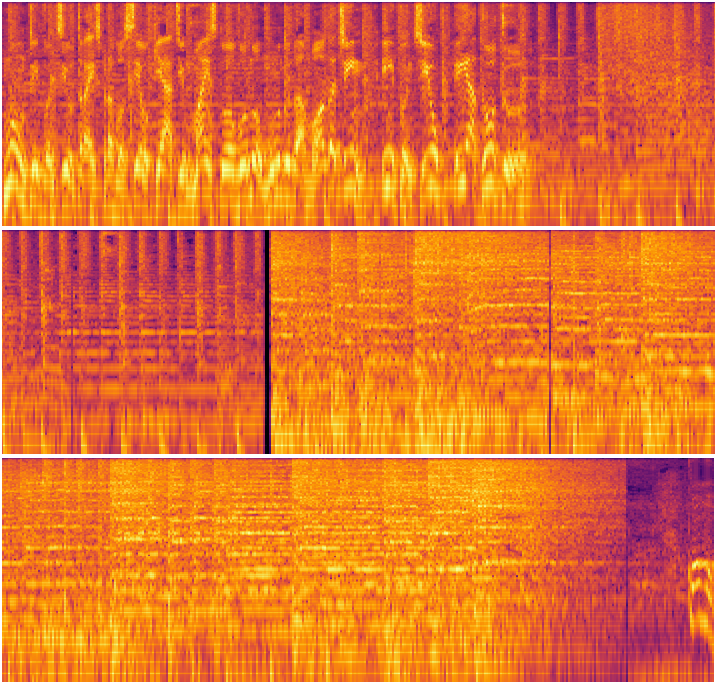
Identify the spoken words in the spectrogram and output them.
Mundo Infantil traz para você o que há de mais novo no mundo da moda teen, infantil e adulto. Como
